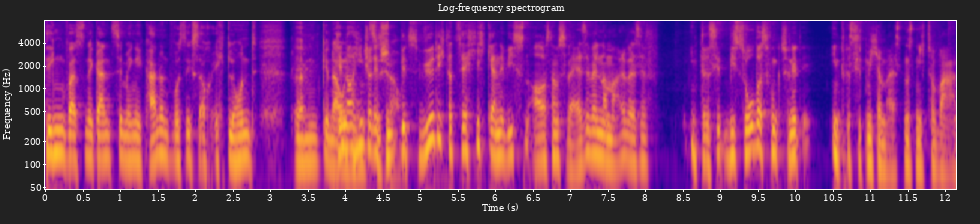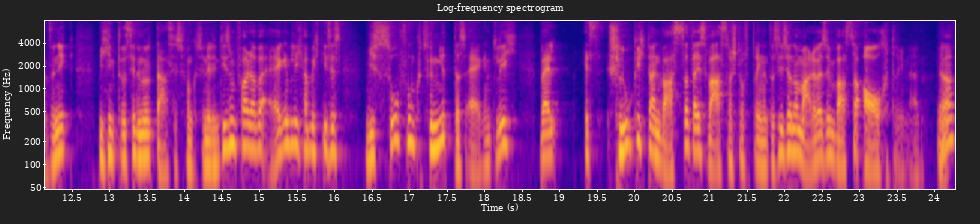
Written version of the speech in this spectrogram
Ding, was eine ganze Menge kann und wo sich auch echt lohnt, ähm, genau, genau hinschauen. Jetzt, jetzt würde ich tatsächlich gerne wissen, ausnahmsweise, weil normalerweise interessiert, wie sowas funktioniert, interessiert mich ja meistens nicht so wahnsinnig. Mich interessiert nur, dass es funktioniert. In diesem Fall aber eigentlich habe ich dieses, wieso funktioniert das eigentlich? Weil jetzt schlug ich da ein Wasser, da ist Wasserstoff drinnen. Das ist ja normalerweise im Wasser auch drinnen. Ja?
